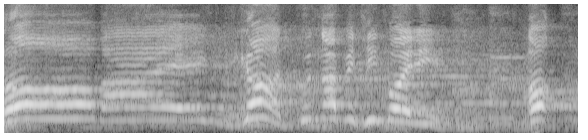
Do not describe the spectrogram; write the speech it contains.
oh my God, could not be Tim Boyd. Oh.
